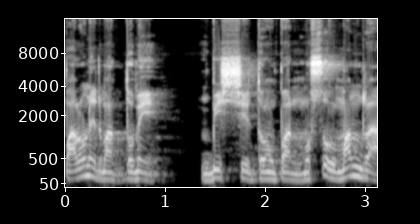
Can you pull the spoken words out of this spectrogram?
পালনের মাধ্যমে বিশ্বের দমপান মুসলমানরা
